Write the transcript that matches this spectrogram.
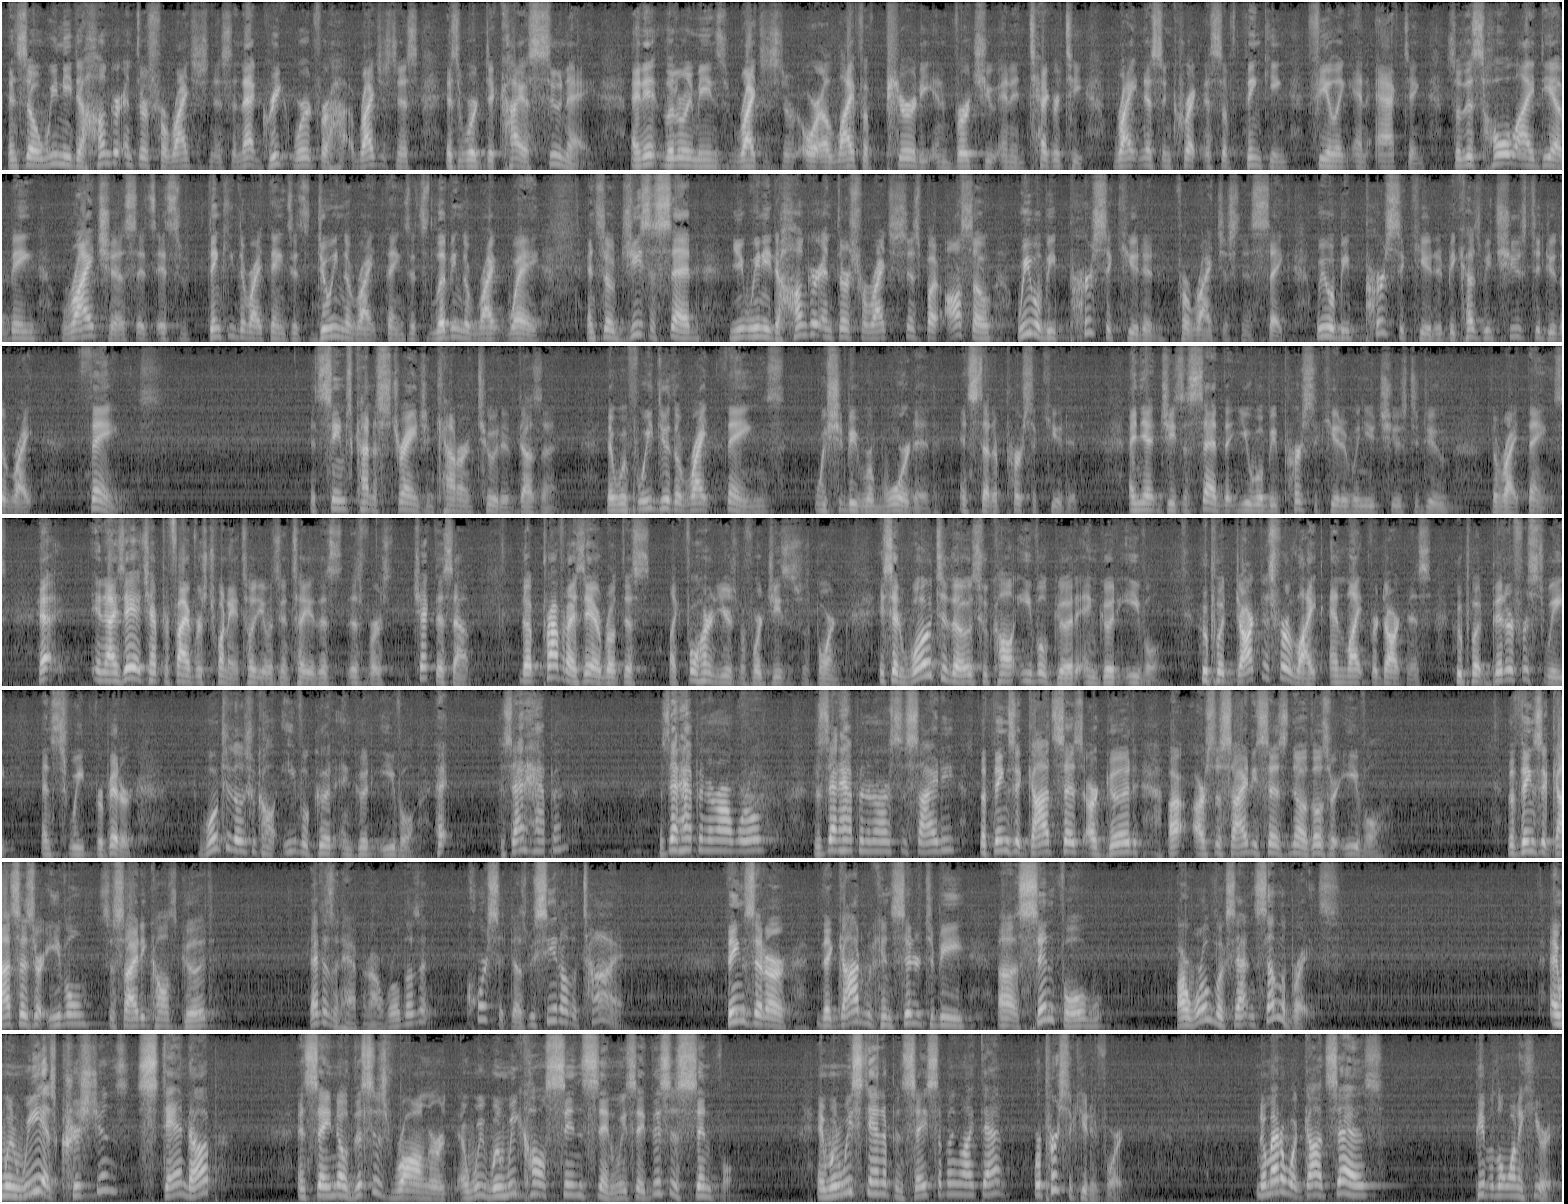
And so we need to hunger and thirst for righteousness. And that Greek word for righteousness is the word dikaiosune. And it literally means righteousness or a life of purity and virtue and integrity, rightness and correctness of thinking, feeling, and acting. So, this whole idea of being righteous, it's, it's thinking the right things, it's doing the right things, it's living the right way. And so, Jesus said, we need to hunger and thirst for righteousness, but also we will be persecuted for righteousness' sake. We will be persecuted because we choose to do the right things. It seems kind of strange and counterintuitive, doesn't it? That if we do the right things, we should be rewarded instead of persecuted. And yet Jesus said that you will be persecuted when you choose to do the right things. In Isaiah chapter 5, verse 20, I told you I was going to tell you this, this verse. Check this out. The prophet Isaiah wrote this like 400 years before Jesus was born. He said, Woe to those who call evil good and good evil, who put darkness for light and light for darkness, who put bitter for sweet and sweet for bitter. Woe to those who call evil good and good evil. Hey, does that happen? Does that happen in our world? Does that happen in our society? The things that God says are good, our, our society says, no, those are evil. The things that God says are evil, society calls good. That doesn't happen in our world, does it? Of course it does. We see it all the time. Things that are that God would consider to be uh, sinful, our world looks at and celebrates. And when we as Christians stand up and say, no, this is wrong, or, or we, when we call sin sin, we say, this is sinful. And when we stand up and say something like that, we're persecuted for it. No matter what God says, people don't want to hear it.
